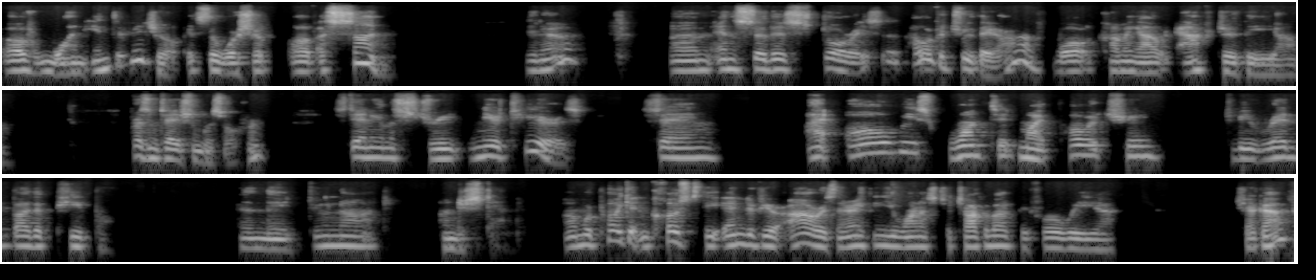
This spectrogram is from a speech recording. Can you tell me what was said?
of one individual. It's the worship of a son, you know? Um, and so there's stories, however true they are, of Walt coming out after the um, presentation was over, standing in the street near tears, saying, I always wanted my poetry to be read by the people, and they do not understand. Um, we're probably getting close to the end of your hour. Is there anything you want us to talk about before we uh, check out?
